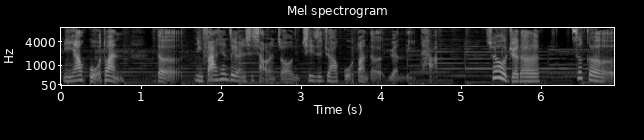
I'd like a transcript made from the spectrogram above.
你要果断。的，你发现这个人是小人之后，你其实就要果断的远离他。所以我觉得这个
